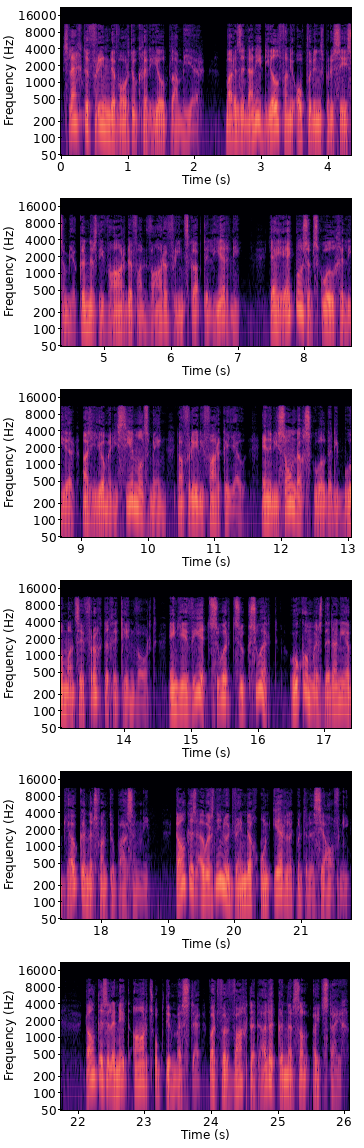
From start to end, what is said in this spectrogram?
Slegte vriende word ook gereeld blameer. Maar is dit dan nie deel van die opvoedingsproses om jou kinders die waarde van ware vriendskap te leer nie? Jy het mos op skool geleer as jy jou met die semels meng, dan vreet die varke jou. En in die Sondagskool dat die boom aan sy vrugte geken word. En jy weet, soort soek soort. Hoekom is dit dan nie op jou kinders van toepassing nie? Dalk is ouers nie noodwendig oneerlik met hulle self nie. Dalk is hulle net aardsoptimiste wat verwag dat hulle kinders sal uitstyg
